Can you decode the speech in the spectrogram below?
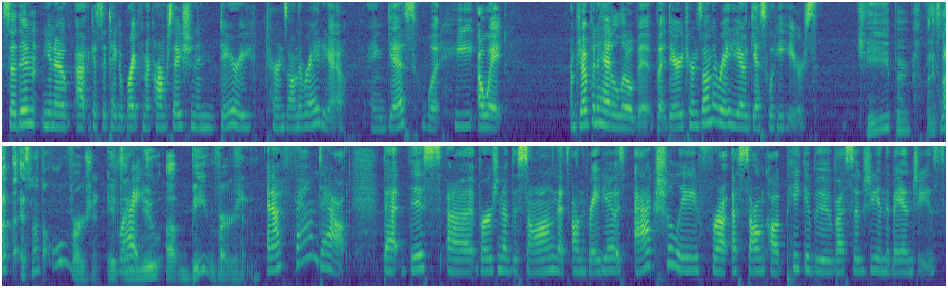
So then, you know, I guess they take a break from the conversation and Derry turns on the radio. And guess what he. Oh, wait. I'm jumping ahead a little bit, but Derry turns on the radio and guess what he hears? Cheaper, but it's not the it's not the old version. It's Right. a new upbeat version. And I found out that this uh, version of the song that's on the radio is actually from a song called Peekaboo by Siouxsie and the Banshees.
